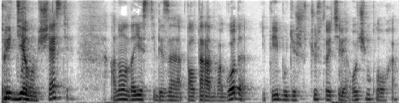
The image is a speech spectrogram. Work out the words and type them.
пределом счастья, оно надоест тебе за полтора-два года, и ты будешь чувствовать себя очень плохо.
